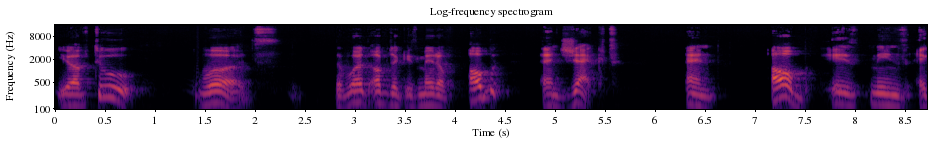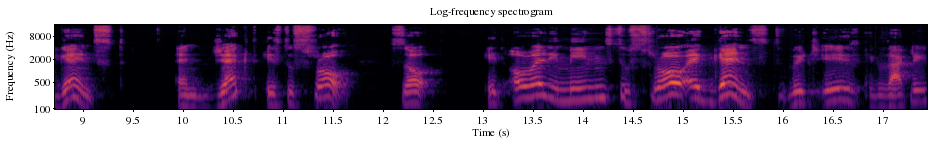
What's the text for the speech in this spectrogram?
you have two words. The word object is made of ob and ject. And ob is, means against, and ject is to throw. So it already means to throw against, which is exactly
